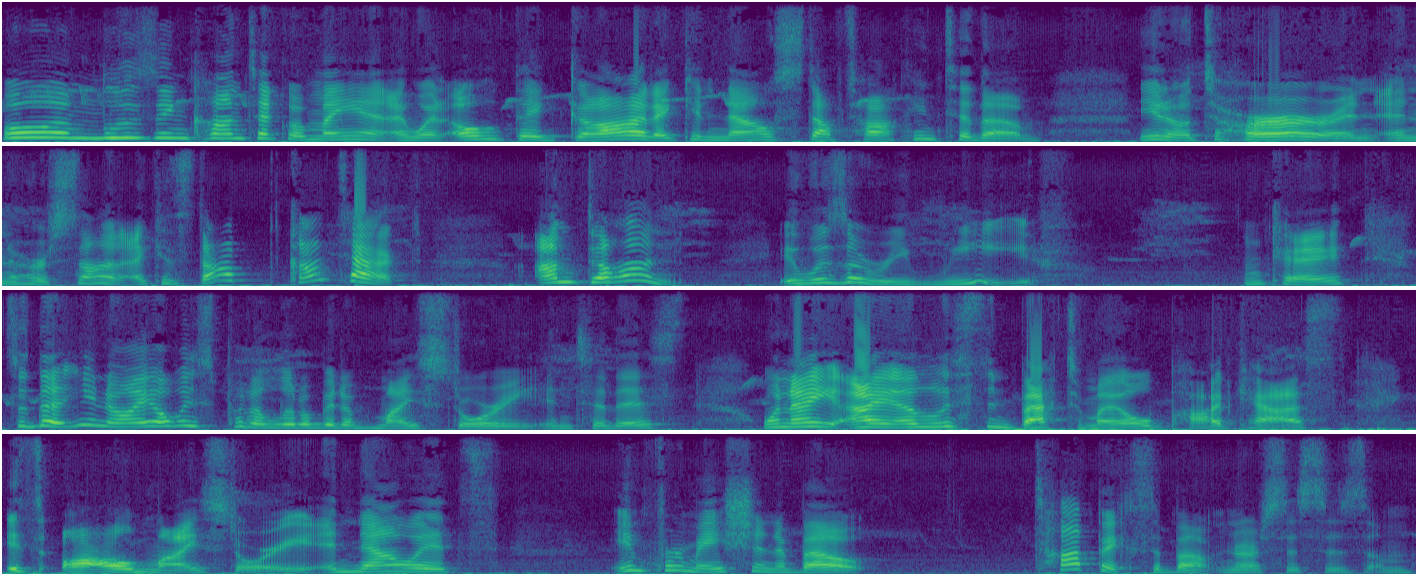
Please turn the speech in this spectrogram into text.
oh, I'm losing contact with my aunt, I went, oh, thank God, I can now stop talking to them. You know, to her and, and her son. I can stop contact. I'm done. It was a relief. Okay. So that, you know, I always put a little bit of my story into this. When I, I listened back to my old podcast, it's all my story. And now it's information about topics about narcissism,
